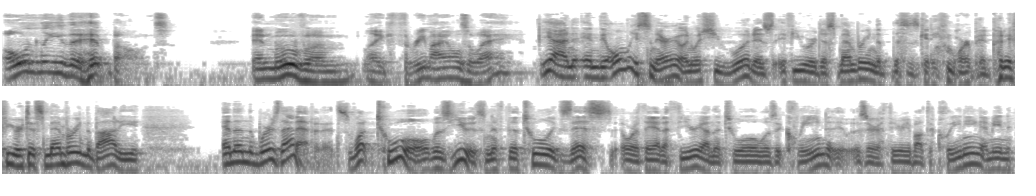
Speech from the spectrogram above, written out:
only the hip bones and move them like three miles away? Yeah, and, and the only scenario in which you would is if you were dismembering the. This is getting morbid, but if you were dismembering the body, and then where's that evidence? What tool was used? And if the tool exists, or if they had a theory on the tool, was it cleaned? Was there a theory about the cleaning? I mean,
